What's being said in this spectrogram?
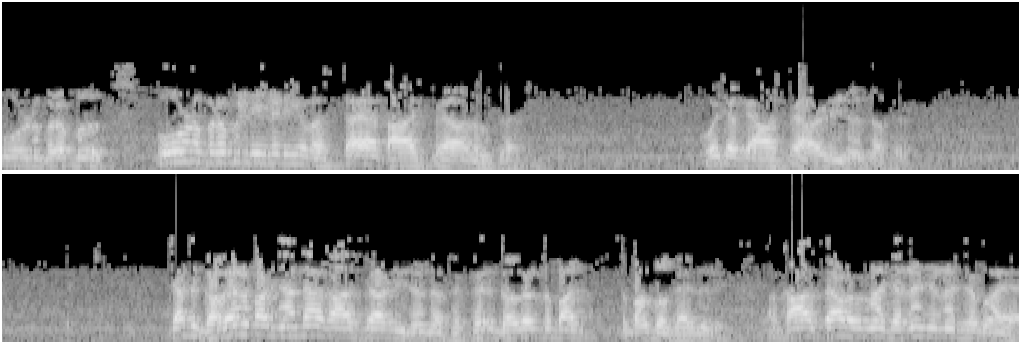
ਪੂਰਨ ਬ੍ਰਹਮ। ਪੂਰਨ ਬ੍ਰਹਮ ਦੀ ਜਿਹੜੀ ਅਵਸਥਾ ਹੈ, ਆਕਾਸ਼ ਪਿਆਲ ਹੁੰਦਾ ਹੈ। ਉਹ ਜਦ ਆਕਾਸ਼ ਪਿਆਲ ਨਹੀਂ ਰਹਿੰਦਾ ਫਿਰ। ਜਦ ਗਗਨ ਬਣ ਜਾਂਦਾ, ਆਕਾਸ਼ ਪਿਆਲ ਨਹੀਂ ਰਹਿੰਦਾ ਫਿਰ। ਫਿਰ ਗਗਨ ਤੋਂ ਬਾਅਦ ਤਬੰਦ ਹੋ ਜਾਂਦੇ ਨੇ। ਆਕਾਸ਼ ਪਿਆਲ ਉਹਨਾਂ ਚੱਲਣਾ ਜਿੰਨਾ ਚਿਰ ਮਾਇਆ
